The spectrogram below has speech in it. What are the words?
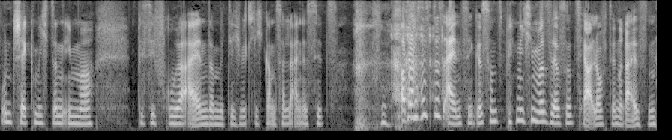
und check mich dann immer ein bisschen früher ein, damit ich wirklich ganz alleine sitze. Aber das ist das Einzige, sonst bin ich immer sehr sozial auf den Reisen.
